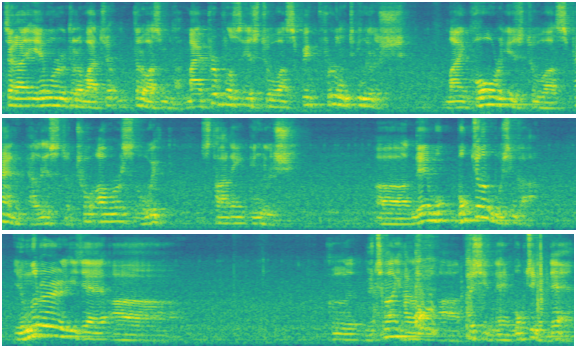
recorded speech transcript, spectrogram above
제가 예문을 들어봤죠. 들어봤습니다. My purpose is to uh, speak fluent English. My goal is to uh, spend at least two hours a week studying English. 어, 내 목, 목적은 무엇인가? 영어를 이제 아, 그 유창하게 하는 아, 것이 내 목적인데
